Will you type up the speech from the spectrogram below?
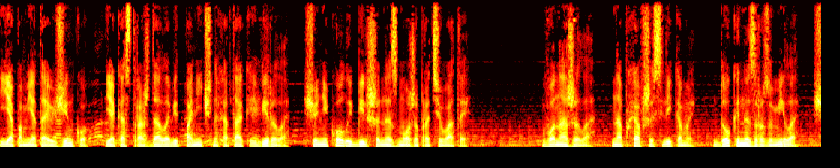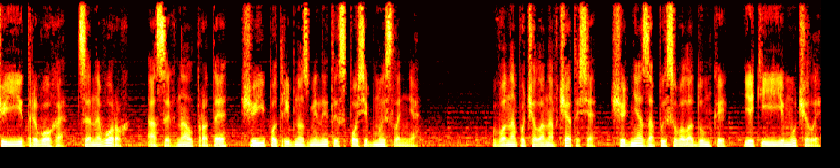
Я пам'ятаю жінку, яка страждала від панічних атак і вірила, що ніколи більше не зможе працювати. Вона жила, напхавшись ліками, доки не зрозуміла, що її тривога це не ворог, а сигнал про те, що їй потрібно змінити спосіб мислення. Вона почала навчатися, щодня записувала думки, які її мучили,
